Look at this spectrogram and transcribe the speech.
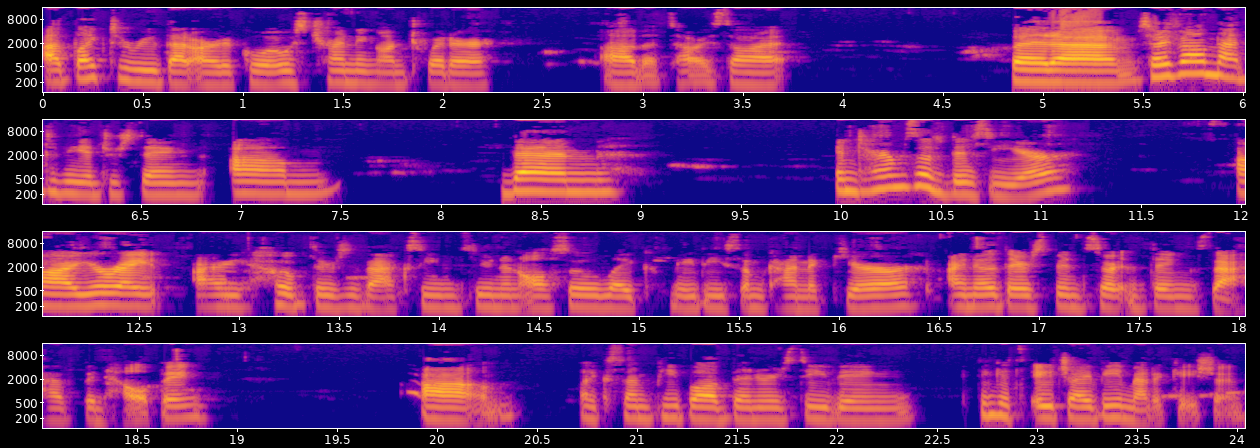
I'd like to read that article. It was trending on Twitter uh, that's how I saw it. But um, so I found that to be interesting. Um, then, in terms of this year, uh, you're right. I hope there's a vaccine soon, and also like maybe some kind of cure. I know there's been certain things that have been helping. Um, like some people have been receiving, I think it's HIV medication,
